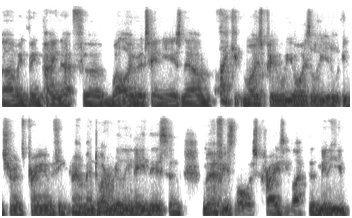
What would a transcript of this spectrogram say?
Um, we've been paying that for well over 10 years now. And like most people, you always look at your insurance premium and think, oh man, do I really need this? And Murphy's Law is crazy. Like the minute you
